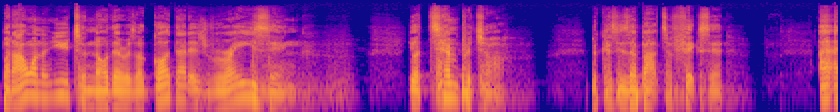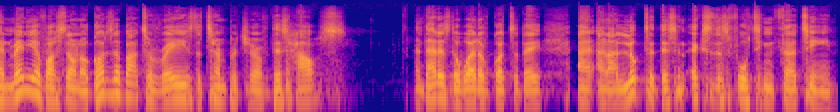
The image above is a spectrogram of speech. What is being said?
But I want you to know there is a God that is raising your temperature because he's about to fix it. And many of us don't know. God is about to raise the temperature of this house and that is the word of God today. And, and I looked at this in Exodus 14 13.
